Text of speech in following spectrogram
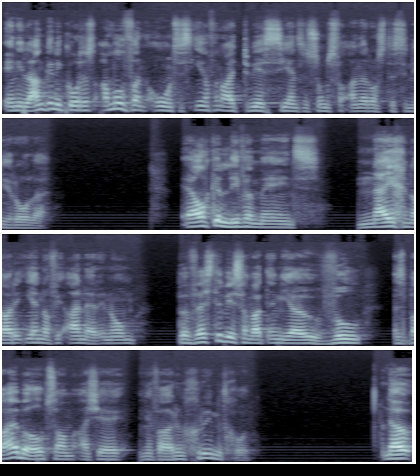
En die lank en die kort is almal van ons is een van daai twee seuns en soms verander ons tussen die rolle. Elke liewe mens neig na die een of die ander en om bewus te wees van wat in jou woel is baie behulpsaam as jy in 'n verhouding groei met God. Nou,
